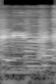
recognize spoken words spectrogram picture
pretty.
